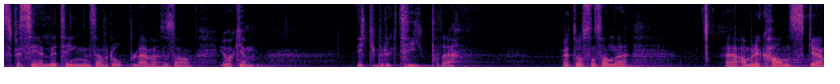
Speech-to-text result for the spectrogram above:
spesielle tingene som jeg får oppleve. Så sa han Joakim, ikke bruk tid på det. Vet du åssen sånne eh, amerikanske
